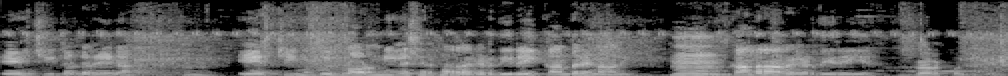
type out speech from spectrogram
ਇਸ ਚੀਜ਼ ਤੋਂ ਡਰੇ ਨਾ। ਇਸ ਚੀਜ਼ ਨੂੰ ਕੋਈ ਪ੍ਰੋਬਲਮ ਨਹੀਂ ਇਹ ਸਿਰਫ ਰਗੜਦੀ ਰਹੀ ਕੰਧ ਦੇ ਨਾਲ ਹੀ। ਹੂੰ। ਕੰਧ ਨਾਲ ਰਗੜਦੀ ਰਹੀ ਹੈ। ਬਿਲਕੁਲ ਜੀ। ਬਿਲਕੁਲ।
